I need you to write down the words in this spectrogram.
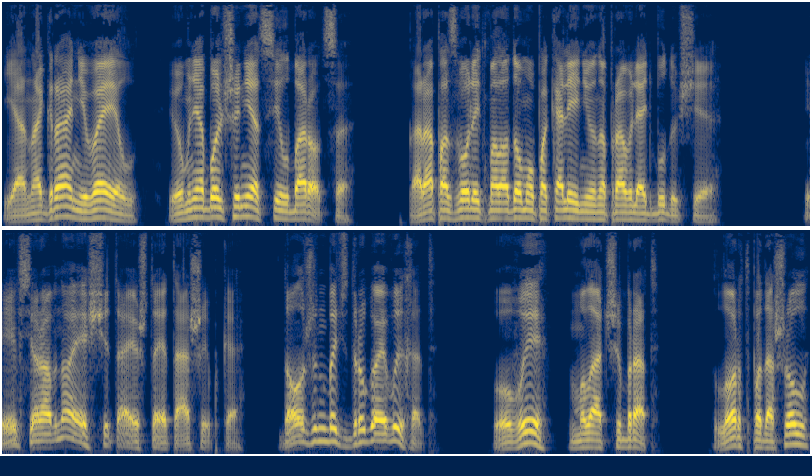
Я на грани, Вейл, и у меня больше нет сил бороться. Пора позволить молодому поколению направлять будущее. И все равно я считаю, что это ошибка. Должен быть другой выход. Увы, младший брат. Лорд подошел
